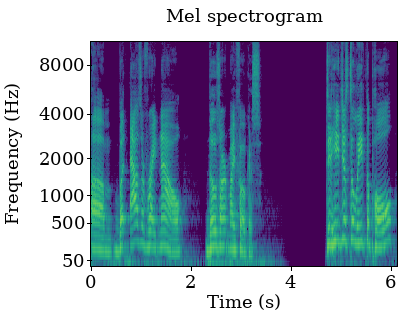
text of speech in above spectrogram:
Um, but as of right now, those aren't my focus. Did he just delete the poll?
